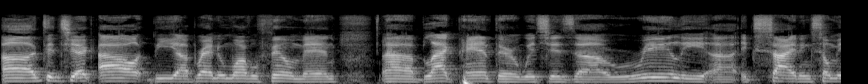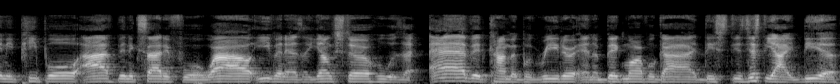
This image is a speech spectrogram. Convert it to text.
uh, to check out the uh, brand new Marvel film, man. Uh, Black Panther, which is uh, really uh, exciting. So many people. I've been excited for a while, even as a youngster who was an avid comic book reader and a big Marvel guy. This, is just the idea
